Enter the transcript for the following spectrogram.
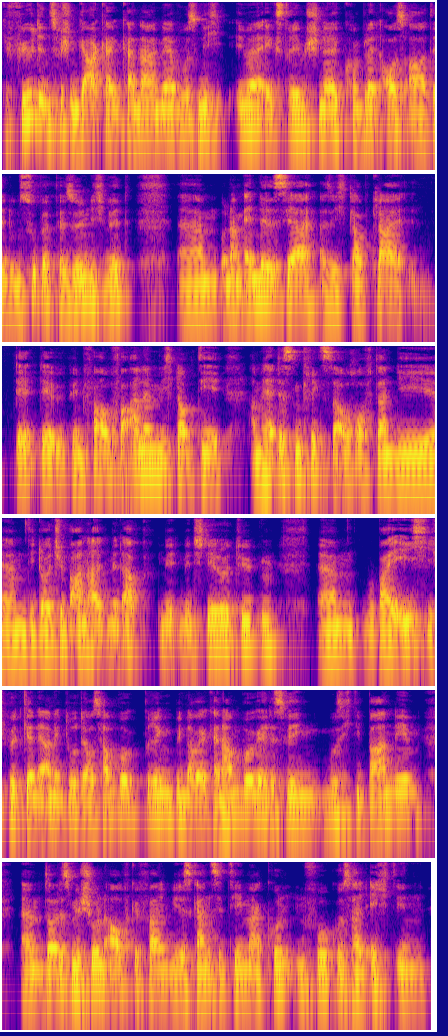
gefühlt inzwischen gar keinen Kanal mehr, wo es nicht immer extrem schnell komplett ausartet und super persönlich wird. Ähm, und am Ende ist ja, also ich glaube, klar, der, der ÖPNV vor allem. Ich glaube, die am härtesten kriegst du auch oft dann die, ähm, die Deutsche Bahn halt mit ab, mit, mit Stereotypen. Ähm, wobei ich, ich würde gerne eine Anekdote aus Hamburg bringen, bin aber kein Hamburger, deswegen muss ich die Bahn nehmen. Ähm, dort ist mir schon aufgefallen, wie das ganze Thema Kundenfokus halt echt in,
